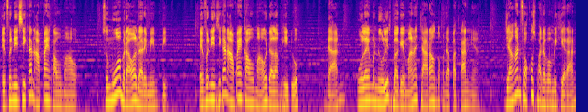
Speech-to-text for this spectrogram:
Definisikan apa yang kamu mau. Semua berawal dari mimpi. Definisikan apa yang kamu mau dalam hidup dan mulai menulis bagaimana cara untuk mendapatkannya. Jangan fokus pada pemikiran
